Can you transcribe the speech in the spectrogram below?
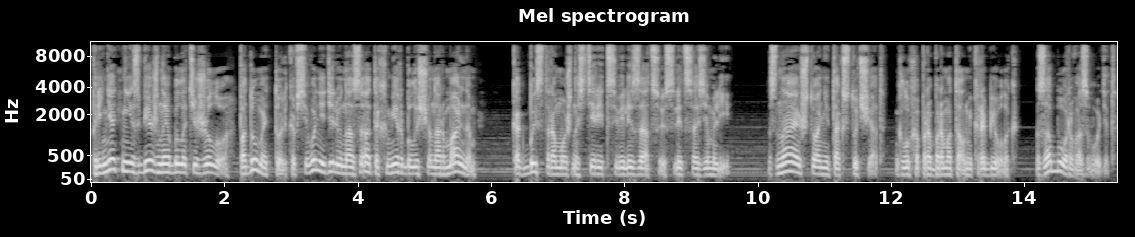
Принять неизбежное было тяжело. Подумать только, всего неделю назад их мир был еще нормальным. Как быстро можно стереть цивилизацию с лица земли. «Знаю, что они так стучат», – глухо пробормотал микробиолог. Забор возводит».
